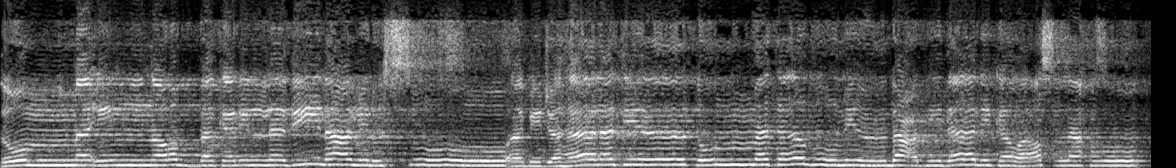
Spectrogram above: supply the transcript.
ثم إن ربك للذين عملوا السوء بجهالة ثم تابوا من بعد ذلك وأصلحوا.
